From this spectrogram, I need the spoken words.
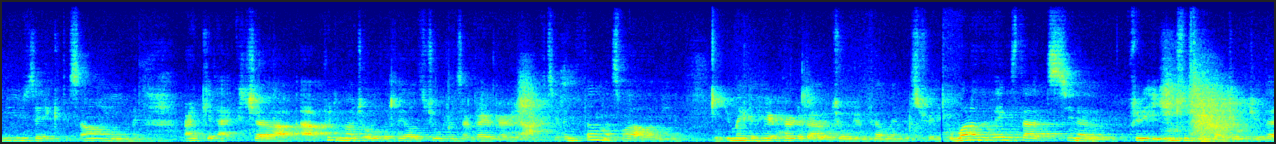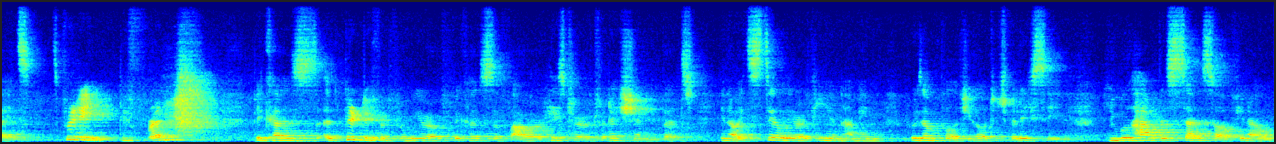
in music, design, architecture, uh, pretty much all the fields. Georgians are very, very active in film as well. I mean, you may have heard about Georgian film industry. One of the things that's, you know, pretty interesting about Georgia that it's, it's pretty different because it's pretty different from Europe because of our history or tradition, but you know, it's still European. I mean, for example, if you go to Tbilisi, you will have this sense of, you know,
